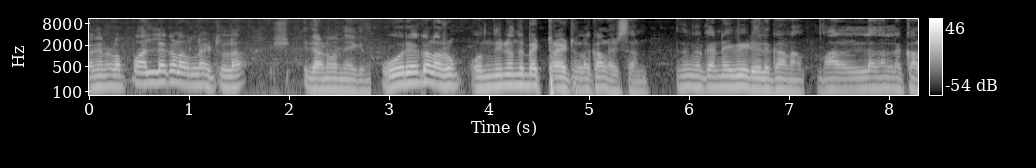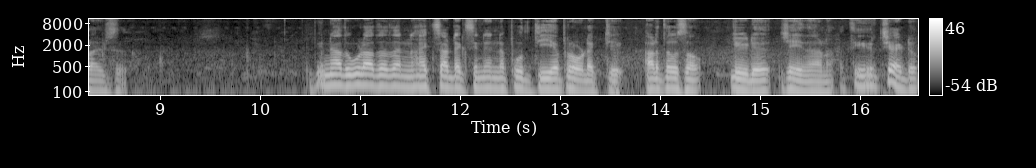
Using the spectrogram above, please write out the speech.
അങ്ങനെയുള്ള പല കളറിലായിട്ടുള്ള ഇതാണ് വന്നിരിക്കുന്നത്. ഓരോ കളറും ഒന്നിനൊന്ന് ബെറ്റർ ആയിട്ടുള്ള കളേഴ്സാണ് നിങ്ങൾക്ക് തന്നെ ഈ വീഡിയോയിൽ കാണാം. നല്ല നല്ല കളേഴ്സ് പിന്നെ അതുകൂടാതെ തന്നെ എക്സാടെക്സിന്റെ തന്നെ പുതിയ പ്രോഡക്റ്റ് അടുത്ത ദിവസം വീഡിയോ ചെയ്യുന്നതാണ്. തീർച്ചയായിട്ടും.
